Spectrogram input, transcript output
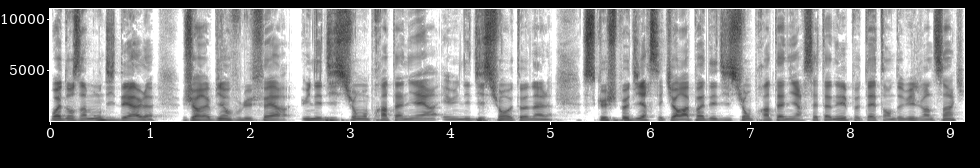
Moi, dans un monde idéal, j'aurais bien voulu faire une édition printanière et une édition automnale. Ce que je peux dire, c'est qu'il y aura pas d'édition printanière cette année, peut-être en 2025,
